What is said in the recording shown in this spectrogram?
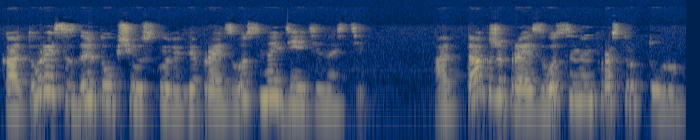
которые создают общие условия для производственной деятельности – а также производственную инфраструктуру,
